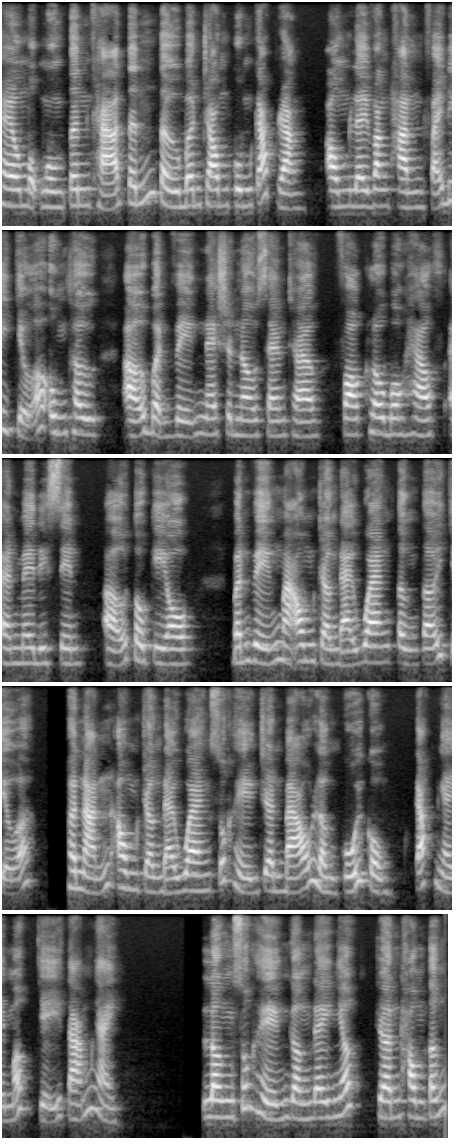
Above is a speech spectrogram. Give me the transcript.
Theo một nguồn tin khả tính từ bên trong cung cấp rằng ông Lê Văn Thành phải đi chữa ung thư ở Bệnh viện National Center for Global Health and Medicine ở Tokyo, bệnh viện mà ông Trần Đại Quang từng tới chữa. Hình ảnh ông Trần Đại Quang xuất hiện trên báo lần cuối cùng, cách ngày mất chỉ 8 ngày. Lần xuất hiện gần đây nhất trên thông tấn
